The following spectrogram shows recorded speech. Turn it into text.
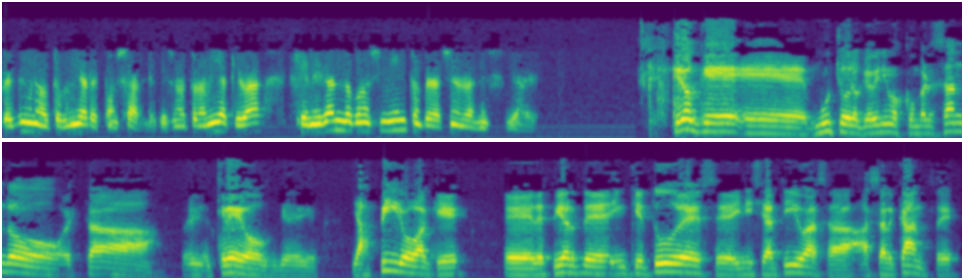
pero que es una autonomía responsable, que es una autonomía que va generando conocimiento en relación a las necesidades. Creo que eh, mucho de lo que venimos conversando está, eh, creo que, y aspiro a que eh, despierte inquietudes, e iniciativas acercantes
